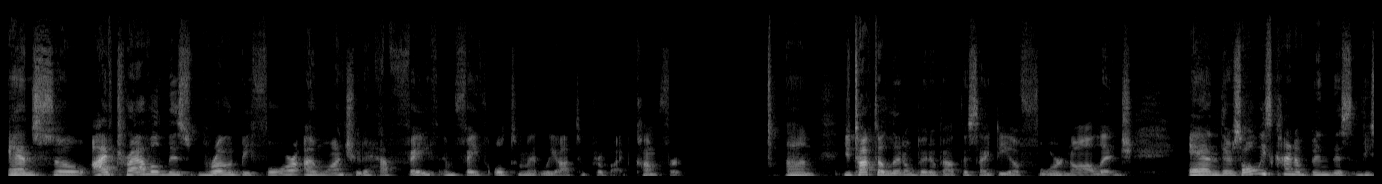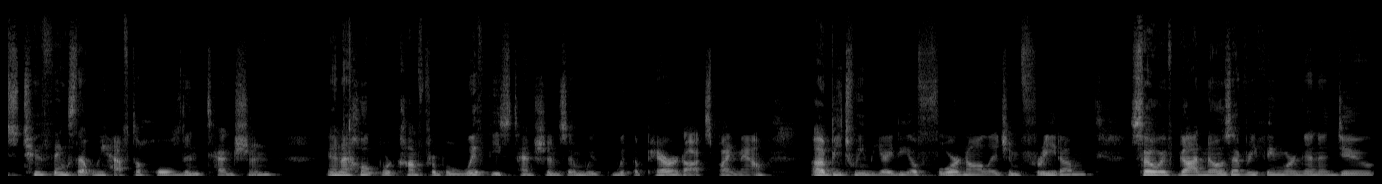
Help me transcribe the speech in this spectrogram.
and so I've traveled this road before. I want you to have faith, and faith ultimately ought to provide comfort. Um, you talked a little bit about this idea of foreknowledge. And there's always kind of been this these two things that we have to hold in tension. And I hope we're comfortable with these tensions and with, with the paradox by now uh, between the idea of foreknowledge and freedom. So if God knows everything we're going to do,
